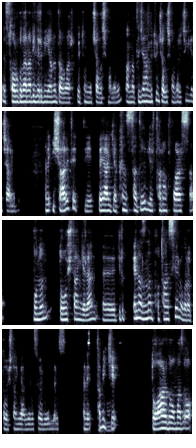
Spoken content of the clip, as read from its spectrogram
E, sorgulanabilir bir yanı da var bütün bu çalışmaların. Anlatacağım bütün çalışmalar için geçerli bu. Hani işaret ettiği veya yakınsadığı bir taraf varsa bunun doğuştan gelen e, bir en azından potansiyel olarak doğuştan geldiğini söyleyebiliriz. Hani tabii ki doğar doğmaz o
